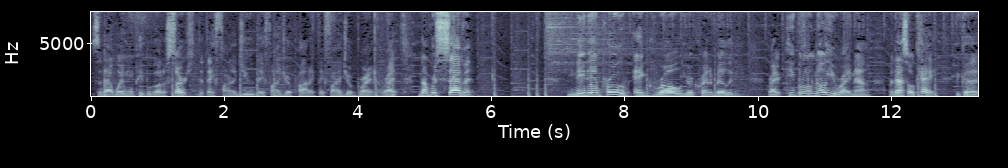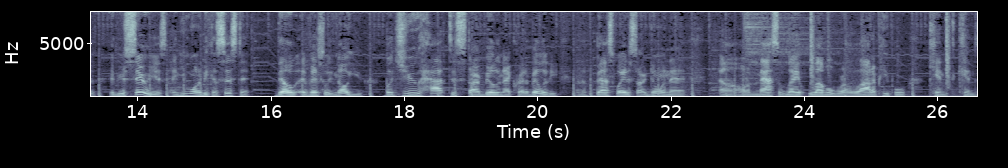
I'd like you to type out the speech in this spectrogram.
so that way when people go to search that they find you, they find your product, they find your brand, right? Number 7, you need to improve and grow your credibility, right? People don't know you right now, but that's okay because if you're serious and you want to be consistent, they'll eventually know you. But you have to start building that credibility. And the best way to start doing that uh, on a massive la- level where a lot of people can can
